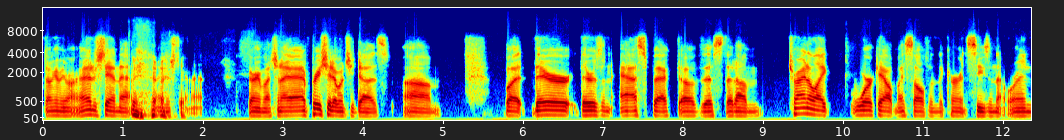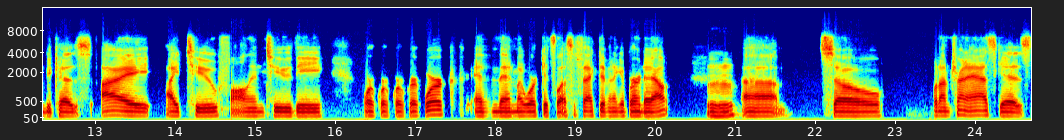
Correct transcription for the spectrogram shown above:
don't get me wrong. I understand that. I understand that very much, and I, I appreciate it when she does. Um, but there there's an aspect of this that I'm trying to like work out myself in the current season that we're in because I I too fall into the work work work work work, and then my work gets less effective and I get burned out. hmm Um, so what I'm trying to ask is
